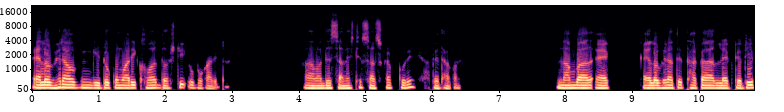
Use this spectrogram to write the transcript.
অ্যালোভেরা ও ঘৃতকুমারী খাওয়ার দশটি উপকারিতা। আমাদের চ্যানেলটি সাবস্ক্রাইব করে সাথে থাকুন। নাম্বার এক, অ্যালোভেরাতে থাকা ল্যাকটেটিভ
